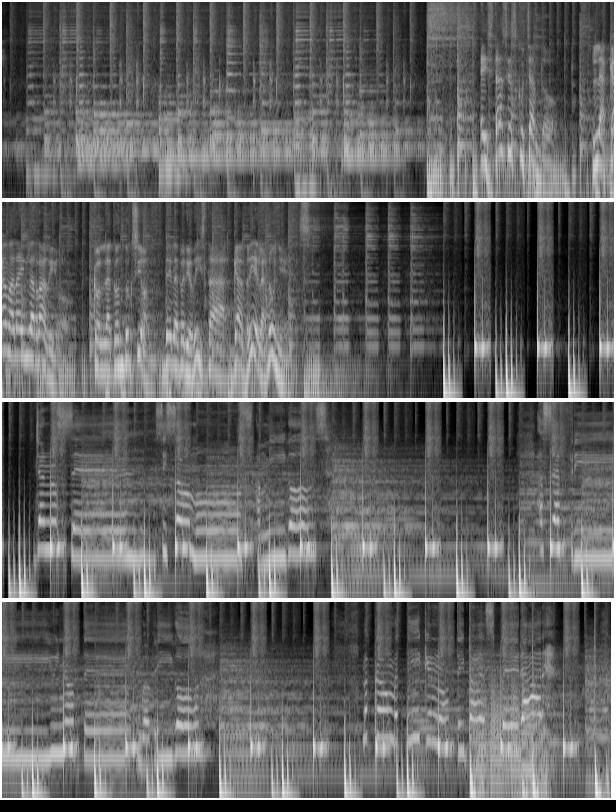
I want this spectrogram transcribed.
Estás escuchando La Cámara en la Radio, con la conducción de la periodista Gabriela Núñez. Ya no sé si somos amigos. Hace frío no tengo abrigo. Me prometí que no te iba a esperar,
